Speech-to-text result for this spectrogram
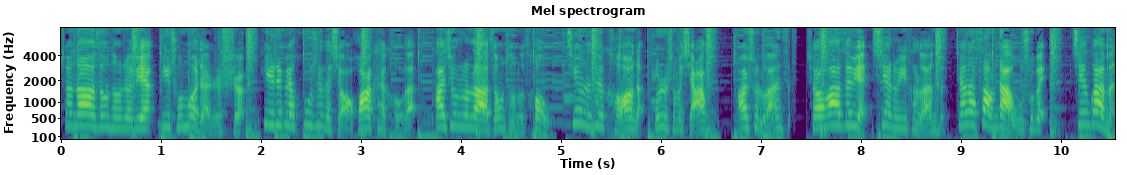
正当总统这边一筹莫展之时，一直被忽视的小花开口了，他纠正了总统的错误。镜子最渴望的不是什么峡谷，而是卵子。小花自愿献出一颗卵子，将它放大无数倍，精怪们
